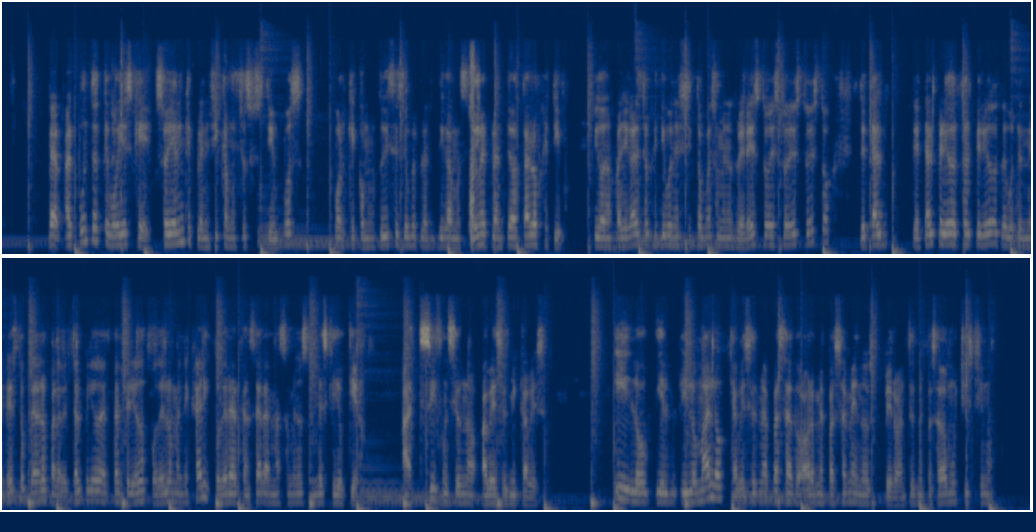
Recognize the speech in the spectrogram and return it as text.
Claro, al punto que voy es que soy alguien que planifica mucho sus tiempos, porque como tú dices, yo me, digamos, yo me planteo tal objetivo. Digo, no, para llegar a este objetivo necesito más o menos ver esto, esto, esto, esto, de tal, de tal periodo a tal periodo debo tener esto, pero para de tal periodo a tal periodo poderlo manejar y poder alcanzar a más o menos el mes que yo quiero. Así funciona a veces mi cabeza. Y lo, y, el, y lo malo que a veces me ha pasado, ahora me pasa menos, pero antes me pasaba muchísimo,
